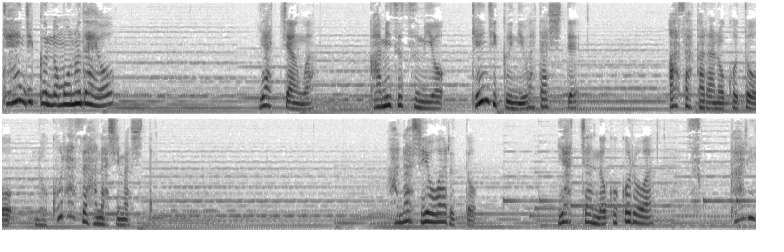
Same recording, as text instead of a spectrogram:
ケンジ君のものだよ。やっちゃんは紙包みをケンジ君に渡して朝からのことを残らず話しました。話し終わるとやっちゃんの心はすっかり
